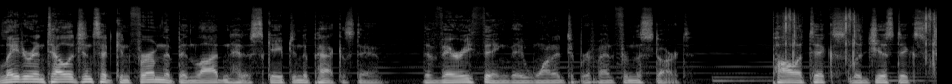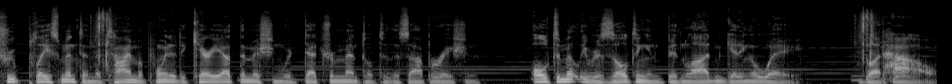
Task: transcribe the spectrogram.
Later intelligence had confirmed that bin Laden had escaped into Pakistan, the very thing they wanted to prevent from the start. Politics, logistics, troop placement, and the time appointed to carry out the mission were detrimental to this operation, ultimately resulting in bin Laden getting away. But how?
